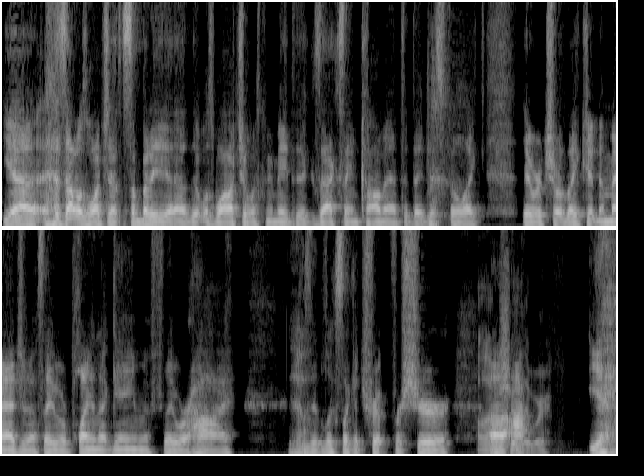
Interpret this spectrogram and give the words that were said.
Yeah, as I was watching it, somebody uh, that was watching with me made the exact same comment that they just feel like they were tr- they couldn't imagine if they were playing that game if they were high. because it looks like a trip for sure. Oh, I'm Uh, sure I- they were. Yeah,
